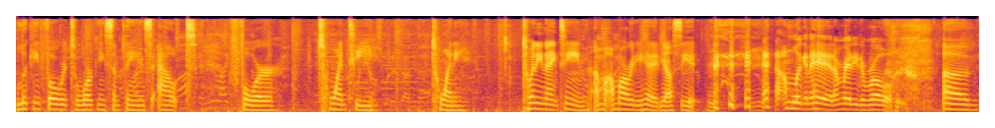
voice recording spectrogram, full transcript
looking forward to working some things out for 2020. 2019. I'm, I'm already ahead. Y'all see it. I'm looking ahead. I'm ready to roll. Um,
